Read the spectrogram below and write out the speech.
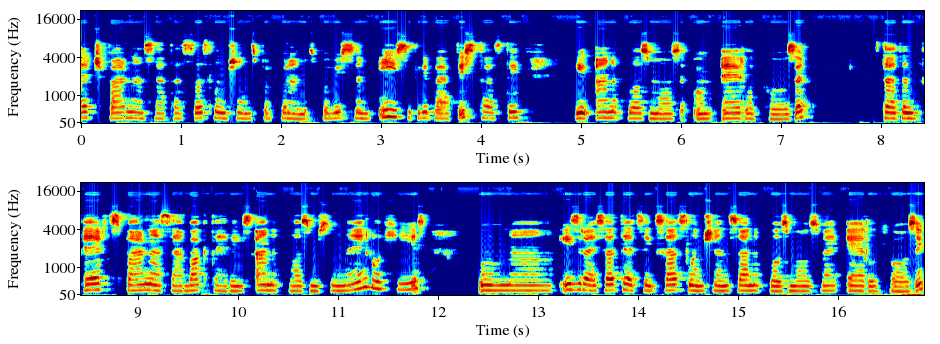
ērču pārnēsātās saslimšanas, par kurām es pavisam īsi gribētu izstāstīt, ir anaplazmoze un ērlikoze. Tātad ērts pārnēsā baktērijas anaplazmas un ērlihijas un uh, izraisa attiecīgas saslimšanas anaplazmozi vai ērlihozi.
